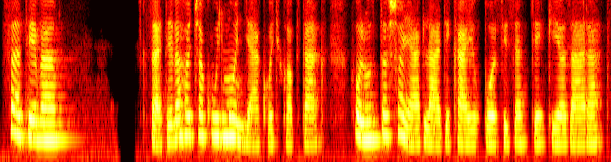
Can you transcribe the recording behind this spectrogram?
Feltéve, feltéve, ha csak úgy mondják, hogy kapták, holott a saját ládikájukból fizették ki az árát.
